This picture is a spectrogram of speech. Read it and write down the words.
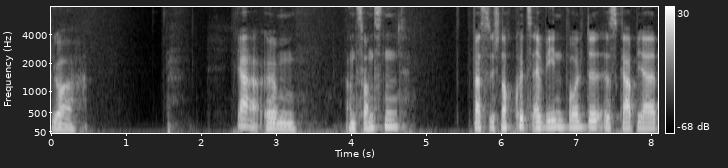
Ja. Ja, ähm, ansonsten was ich noch kurz erwähnen wollte, es gab ja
